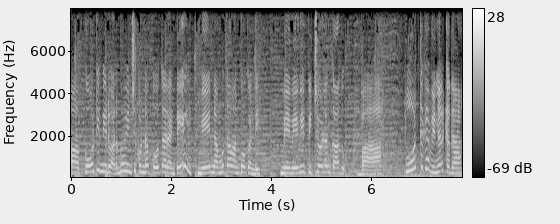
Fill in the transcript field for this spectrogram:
ఆ కోటి మీరు అనుభవించకుండా పోతారంటే మేం నమ్ముతాం అనుకోకండి. మేమేమీ పిచ్చోళ్ళం కాదు. బా పూర్తిగా వినరు కదా.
